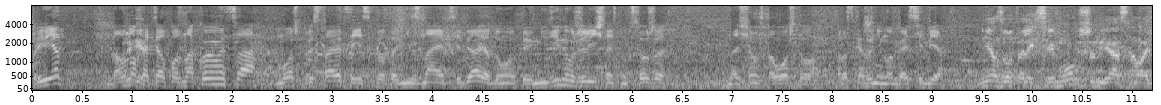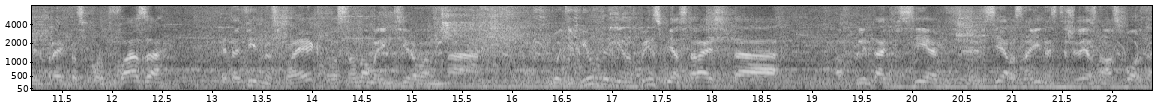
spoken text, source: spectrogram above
Привет! Давно Привет. хотел познакомиться. Можешь представиться, если кто-то не знает тебя. Я думаю, ты медийная уже личность, но все же начнем с того, что расскажи немного о себе. Меня зовут Алексей Мокшин, я основатель проекта «Спортфаза». Это фитнес-проект, в основном ориентирован на бодибилдинге, но, в принципе, я стараюсь вплетать все, все разновидности железного спорта.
